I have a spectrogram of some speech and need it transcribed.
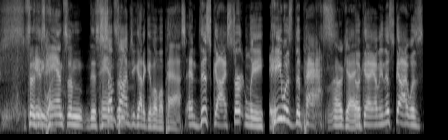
So this handsome, this handsome. Sometimes you got to give him a pass. And this guy certainly, he was the pass. Okay. Okay. I mean, this guy was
